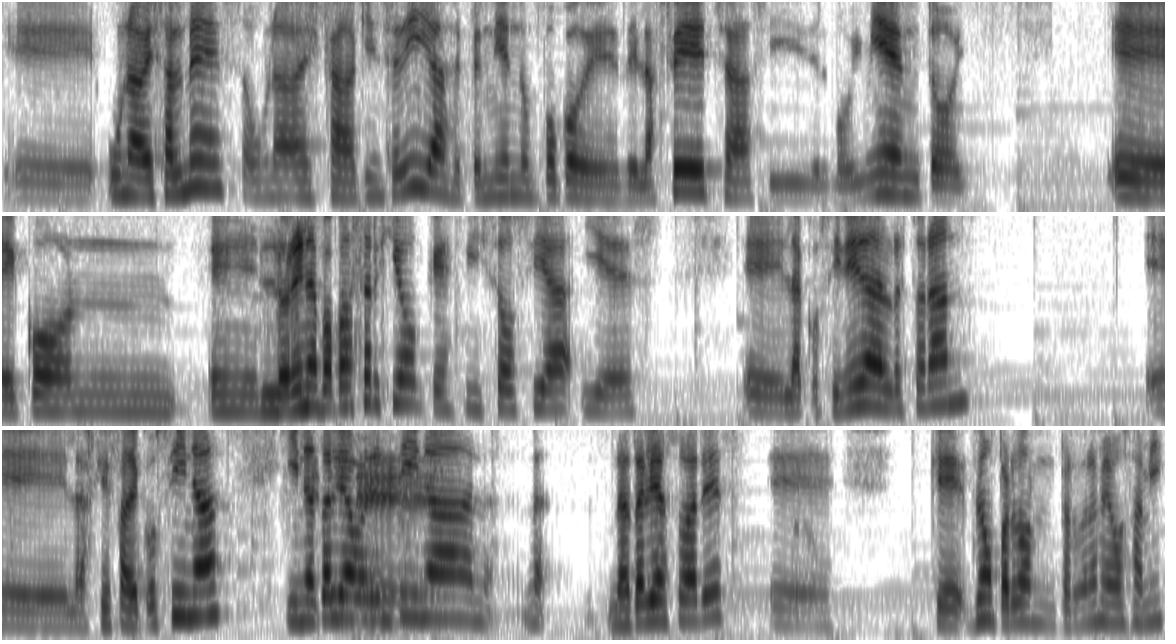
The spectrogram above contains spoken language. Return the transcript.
eh, una vez al mes o una vez cada 15 días, dependiendo un poco de, las fechas y del movimiento. con Lorena Papá Sergio, que es mi socia y es la cocinera del restaurante, la jefa de cocina, y Natalia Valentina, Natalia Suárez, que, no, perdón, perdóname vos a mí,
